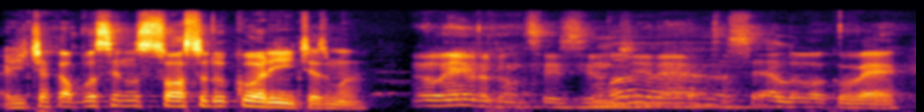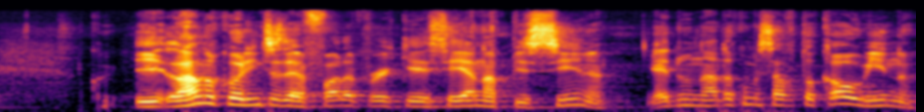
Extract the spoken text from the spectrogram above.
a gente acabou sendo sócio do Corinthians, mano. Eu lembro quando vocês iam direto. você é louco, velho. E lá no Corinthians é foda porque você ia na piscina, e aí do nada começava a tocar o hino.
